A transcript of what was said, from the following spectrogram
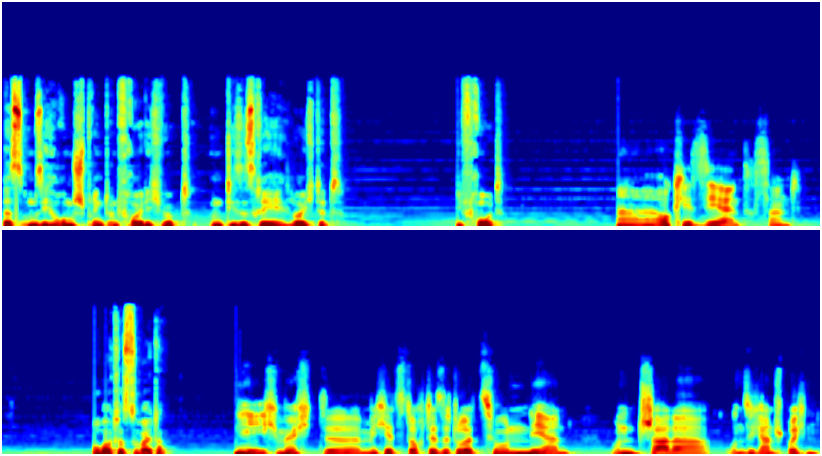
das um sie herumspringt und freudig wirkt. Und dieses Reh leuchtet tiefrot. Ah, okay, sehr interessant. Beobachtest du weiter? Nee, ich möchte mich jetzt doch der Situation nähern und Schala unsicher ansprechen.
